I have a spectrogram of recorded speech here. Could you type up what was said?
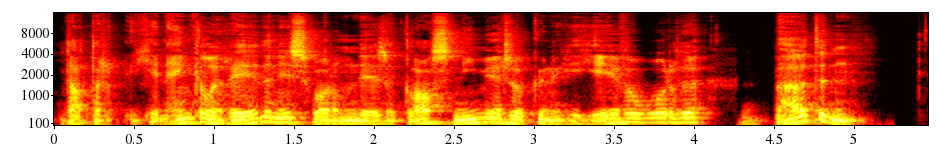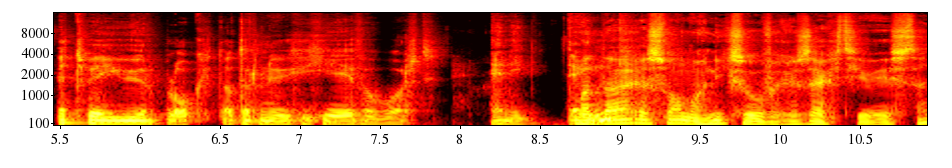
dat er geen enkele reden is waarom deze klas niet meer zou kunnen gegeven worden buiten het twee uur blok dat er nu gegeven wordt. En ik denk... Maar daar is wel nog niks over gezegd geweest, hè?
